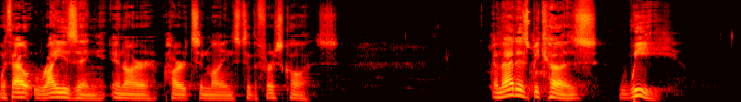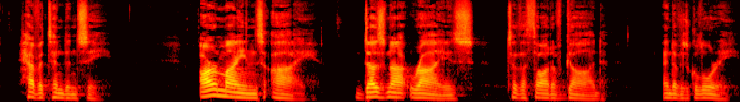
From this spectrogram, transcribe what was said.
without rising in our hearts and minds to the first cause. And that is because we have a tendency. Our mind's eye does not rise to the thought of God and of His glory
